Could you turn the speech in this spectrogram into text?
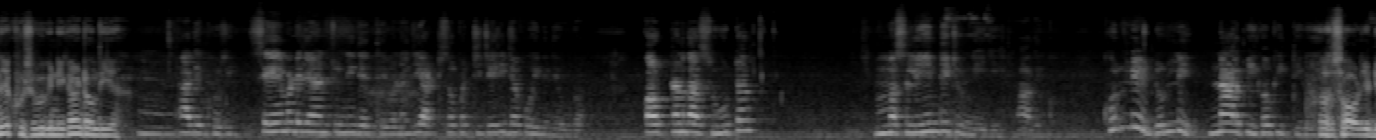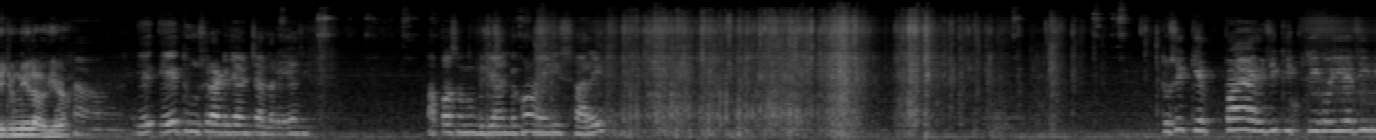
ਇਹਦੀ ਖੁਸ਼ਬੂ ਕਿੰਨੀ ਘੈਂਟ ਆਉਂਦੀ ਆ। ਆ ਦੇਖੋ ਜੀ। ਸੇਮ ਡਿਜ਼ਾਈਨ ਚੁੰਨੀ ਦੇ ਇੱਥੇ ਬਣਾ ਜੀ। 825 ਚ ਇਹ ਚੀਜ਼ਾਂ ਕੋਈ ਨਹੀਂ ਦੇਊਗਾ। ਕਾਟਨ ਦਾ ਸੂਟ ਮਸਲੀਨ ਦੀ ਚੁੰਨੀ ਜੀ। ਆ ਦੇਖੋ। ਖੁੱਲੀ ਡੁੱਲੀ ਨਾਲ ਪੀਕੋ ਕੀਤੀ ਹੋਈ ਸੌਲ ਜਿੱਡੀ ਚੁੰਨੀ ਲੱਗਦੀ ਆ। ਹਾਂ ਇਹ ਇਹ ਦੂਸਰਾ ਡਿਜ਼ਾਈਨ ਚੱਲ ਰਿਹਾ ਜੀ। ਆਪਾਂ ਤੁਹਾਨੂੰ ਡਿਜ਼ਾਈਨ ਦਿਖਾਉਣੇ ਜੀ ਸਾਰੇ। ਤੁਸੀਂ ਕਿਰਪਾ ਇਹੋ ਜੀ ਕੀਤੀ ਹੋਈ ਹੈ ਜੀ,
